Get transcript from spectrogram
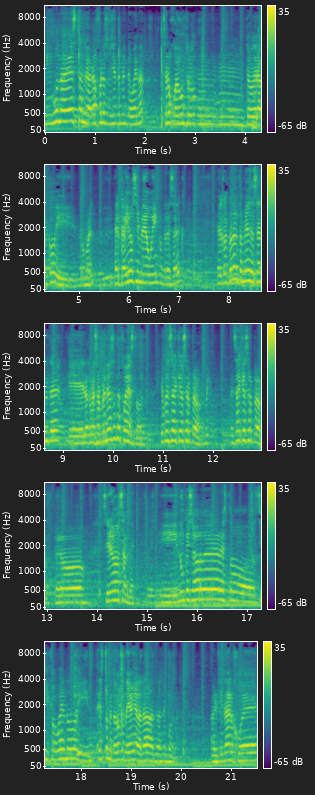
ninguna de estas la verdad fue lo suficientemente buena. Solo jugué un, un, un True Draco y normal. El caído sí me dio win contra ese deck. El controller también es decente. Eh, lo que me sorprendió bastante fue esto. Yo pensaba que iba a ser peor. Pensaba que iba a ser peor, pero sirvió bastante. Y nunca hice order, esto sí fue bueno y esto me tocó cuando ya había ganado, entonces no importa. Al final jugué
